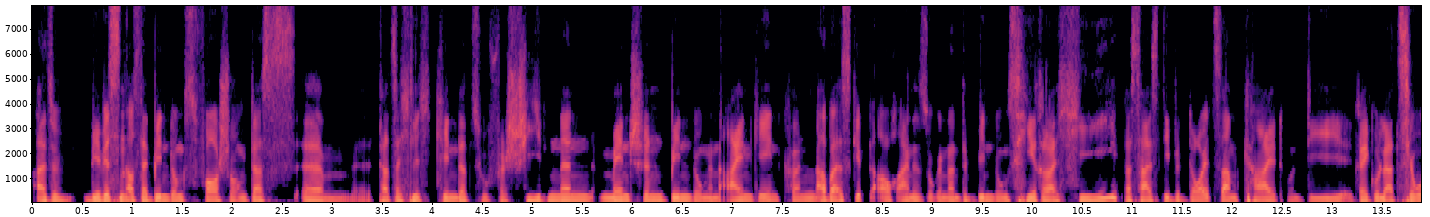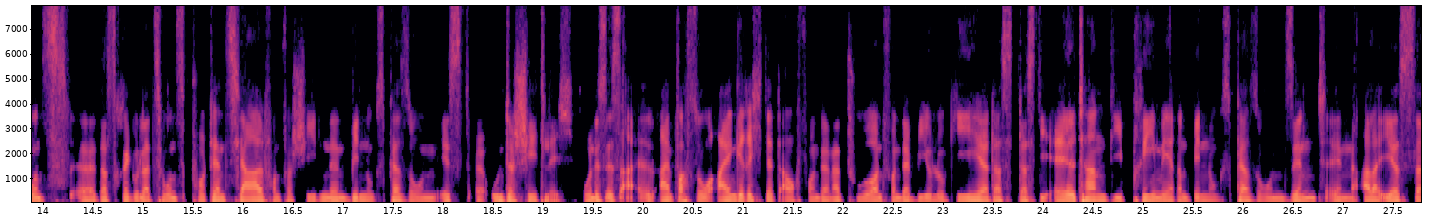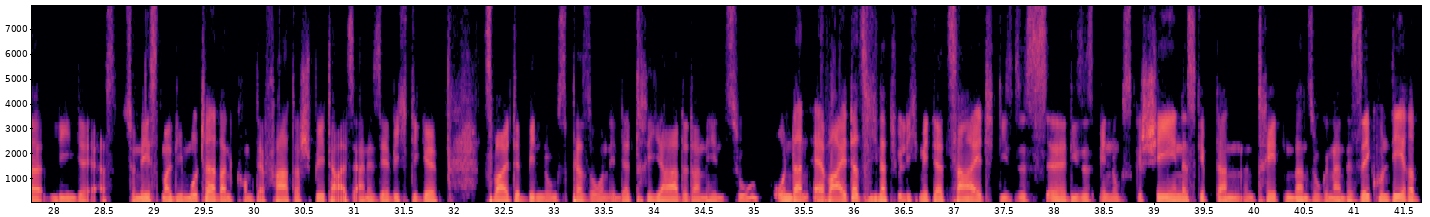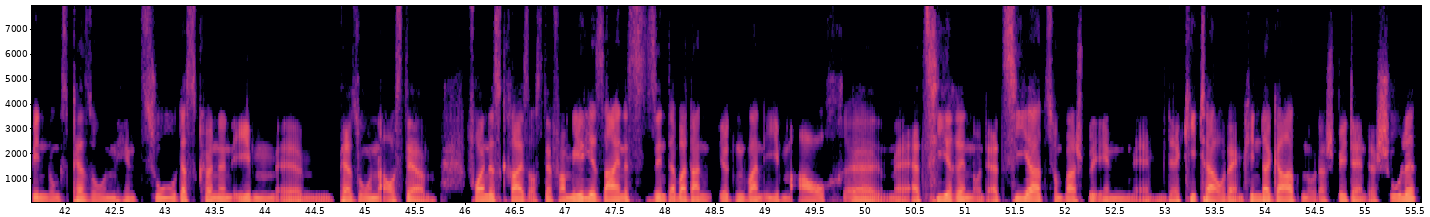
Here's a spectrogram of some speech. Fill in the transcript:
Also wir wissen aus der Bindungsforschung, dass ähm, tatsächlich Kinder zu verschiedenen Menschen Bindungen eingehen können, aber es gibt auch eine sogenannte Bindungshierarchie. Das heißt, die Bedeutsamkeit und die Regulations, äh, das Regulationspotenzial von verschiedenen Bindungspersonen ist äh, unterschiedlich. Und es ist einfach so eingerichtet, auch von der Natur und von der Biologie her, dass, dass die Eltern die primären Bindungspersonen sind. In allererster Linie erst zunächst mal die Mutter, dann kommt der Vater später als eine sehr wichtige zweite Bindungsperson in der Triade dann hinzu. Und dann erweitert sich natürlich mit der Zeit dieses, äh, dieses Bindungsgeschehen. Es gibt dann, treten dann sogenannte sekundäre Bindungspersonen hinzu. Das können eben ähm, Personen aus der Freundeskreis, aus der Familie sein. Es sind aber dann irgendwann eben auch äh, Erzieherinnen und Erzieher, zum Beispiel in, in der Kita oder im Kindergarten oder später in der Schule.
